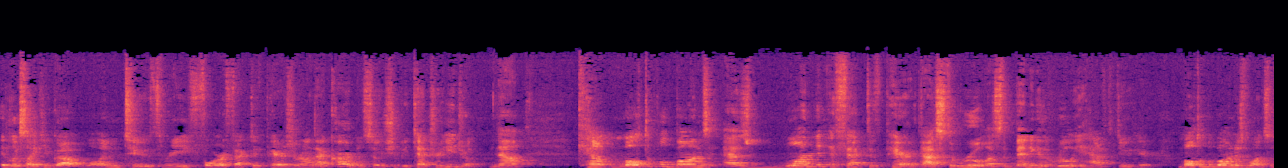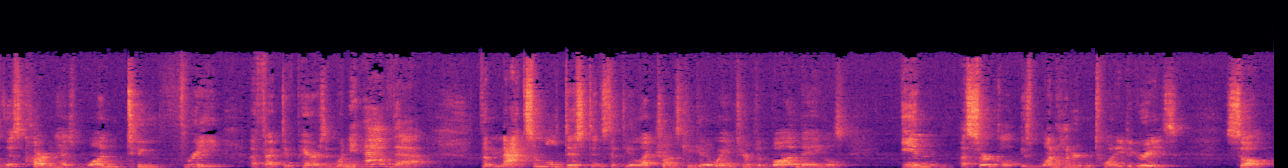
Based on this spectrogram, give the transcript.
it looks like you've got one, two, three, four effective pairs around that carbon, so it should be tetrahedral. Now, count multiple bonds as one effective pair. That's the rule. That's the bending of the rule you have to do here. Multiple bond is one. So this carbon has one, two, three effective pairs. And when you have that, the maximal distance that the electrons can get away in terms of bond angles in a circle is 120 degrees. So,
